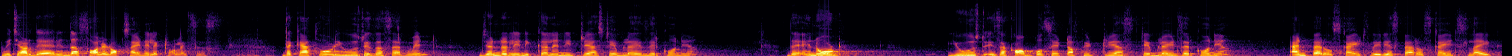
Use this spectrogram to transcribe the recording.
which are there in the solid oxide electrolysis. The cathode used is a cermet generally nickel and yttria stabilized zirconia. The anode used is a composite of yttria stabilized zirconia and perovskites various perovskites like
